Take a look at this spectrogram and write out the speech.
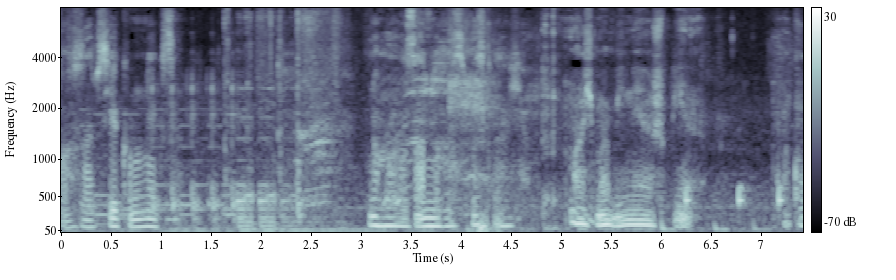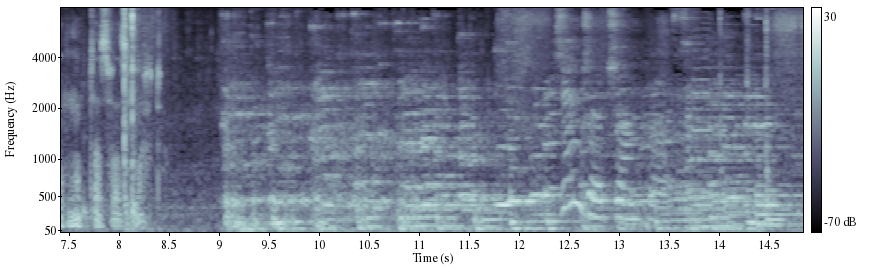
Ach, selbst hier kommt nichts. Nochmal was anderes. Bis gleich. Mach ich mal binär spielen. Mal gucken, ob das was macht. Ginger Jumpers.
